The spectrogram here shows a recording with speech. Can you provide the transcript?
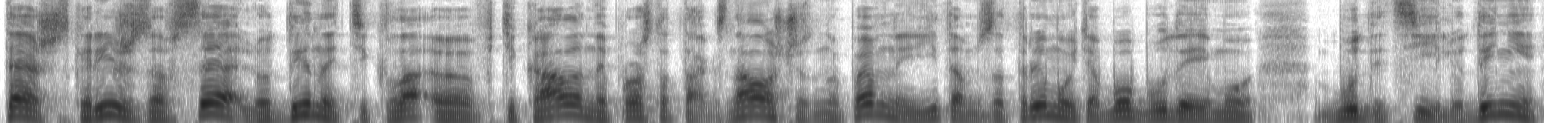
Теж, скоріш за все, людина тікла, е, втікала не просто так. Знала, що напевно її там затримують, або буде йому буде цій людині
